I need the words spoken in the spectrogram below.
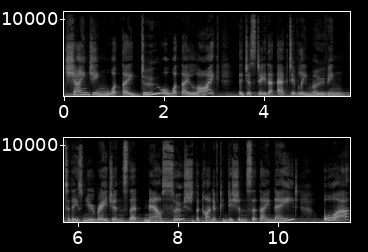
changing what they do or what they like. They're just either actively moving to these new regions that now suit the kind of conditions that they need, or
